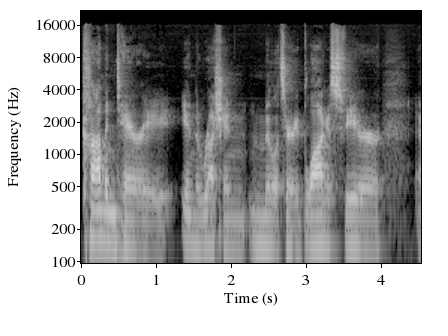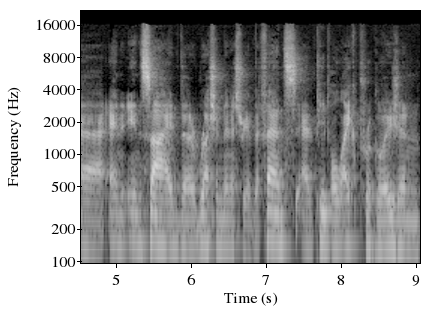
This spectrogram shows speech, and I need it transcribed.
commentary in the Russian military blogosphere uh, and inside the Russian Ministry of Defense, and people like Prigozhin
